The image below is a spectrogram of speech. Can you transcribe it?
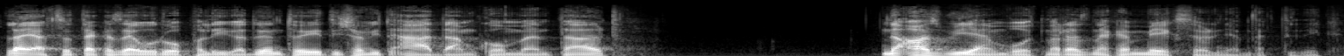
lejátszották az Európa Liga döntőjét is, amit Ádám kommentált. Na, az milyen volt, mert az nekem még szörnyebbnek tűnik.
